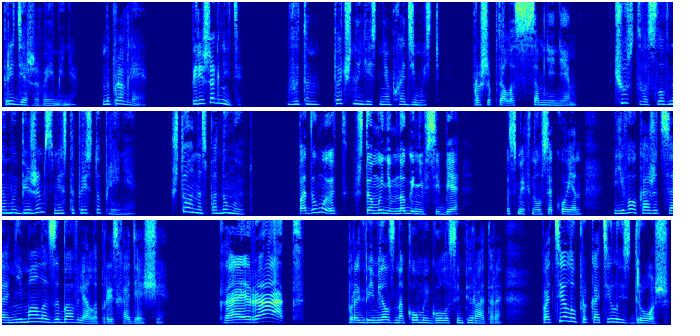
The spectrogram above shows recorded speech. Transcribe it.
придерживая меня, направляя. Перешагните. В этом точно есть необходимость, прошептала с сомнением. Чувство, словно мы бежим с места преступления. Что о нас подумают? Подумают, что мы немного не в себе, усмехнулся Коян. Его, кажется, немало забавляло происходящее. «Кайрат!» — прогремел знакомый голос императора. По телу прокатилась дрожь.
